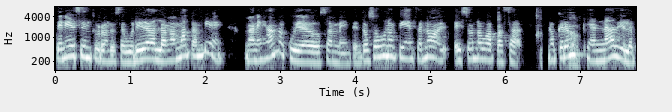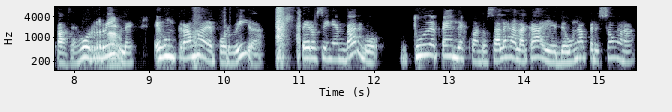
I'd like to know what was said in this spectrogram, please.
Tenía el cinturón de seguridad, la mamá también, manejando cuidadosamente. Entonces uno piensa, no, eso no va a pasar. No queremos que a nadie le pase. Es horrible. Es un trauma de por vida. Pero sin embargo, tú dependes cuando sales a la calle de una persona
